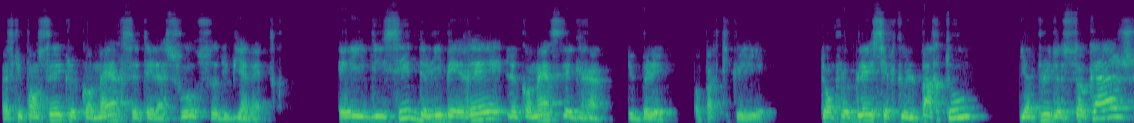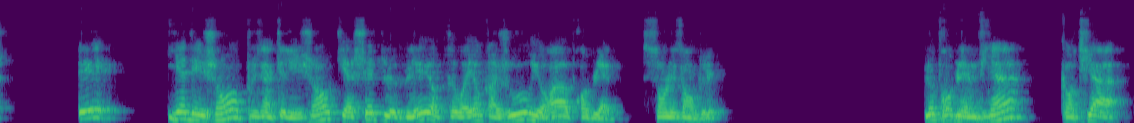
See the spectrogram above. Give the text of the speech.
parce qu'il pensait que le commerce était la source du bien-être. Et il décide de libérer le commerce des grains, du blé en particulier. Donc le blé circule partout, il n'y a plus de stockage, et il y a des gens plus intelligents qui achètent le blé en prévoyant qu'un jour il y aura un problème. Ce sont les Anglais. Le problème vient quand il y a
